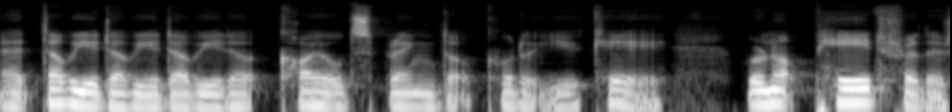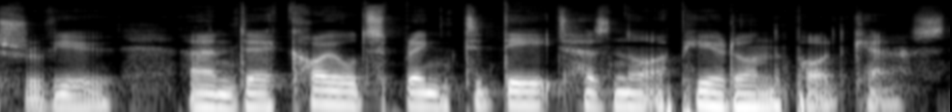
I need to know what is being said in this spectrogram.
at www.coiledspring.co.uk. We're not paid for this review, and uh, Coiled Spring to date has not appeared on the podcast.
